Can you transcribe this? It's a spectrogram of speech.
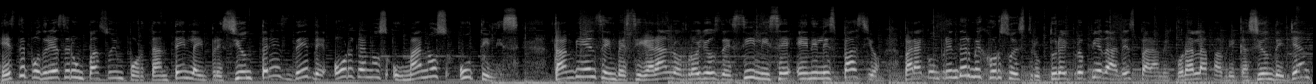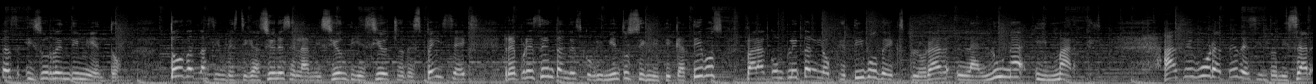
Este podría ser un paso importante en la impresión 3D de órganos humanos útiles. También se investigarán los rollos de sílice en el espacio para comprender mejor su estructura y propiedades para mejorar la fabricación de llantas y su rendimiento. Todas las investigaciones en la misión 18 de SpaceX representan descubrimientos significativos para completar el objetivo de explorar la Luna y Marte. Asegúrate de sintonizar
